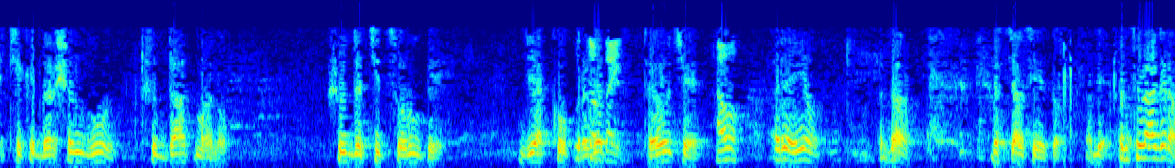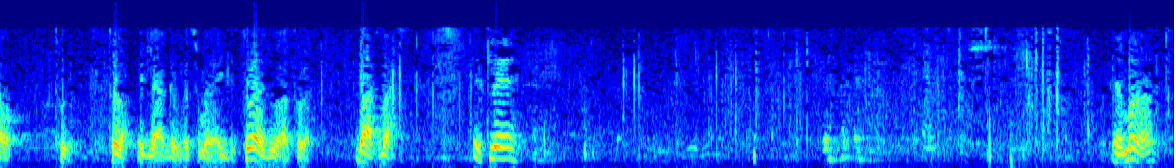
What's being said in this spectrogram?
એટલે કે દર્શન ગુણ શુદ્ધાત્માનો શુદ્ધ ચિત્ત સ્વરૂપે જે આખો પ્રગટ થયો. છે. અરે અહીંયા બસ ચાલશે એ તો. પણ થોડા આગળ આવો. થોડું થોડા. એટલે આગળ વચમાં આવી જાય થોડા જોવા થોડા. બસ બસ. એટલે એમાં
